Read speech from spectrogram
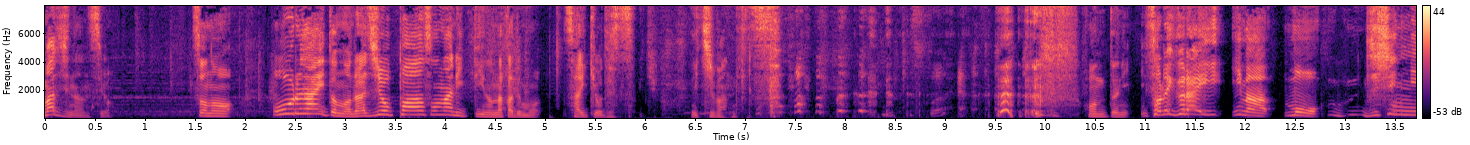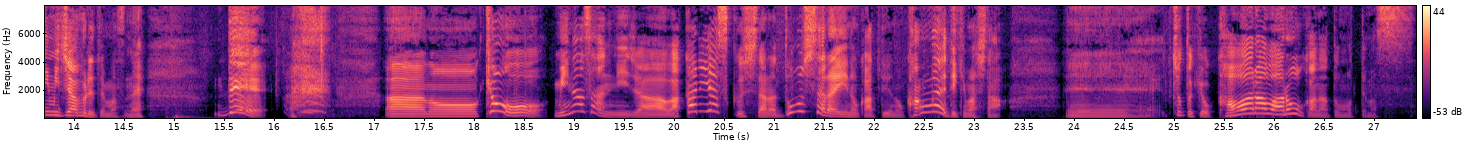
マジなんですよ。その、オールナイトのラジオパーソナリティの中でも最強です。一番です。本当に。それぐらい、今、もう、自信に満ち溢れてますね。で、あのー今日、皆さんにじゃあ、わかりやすくしたらどうしたらいいのかっていうのを考えてきました。えー、ちょっと今日、瓦割ろうかなと思ってます。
